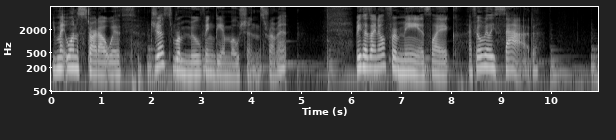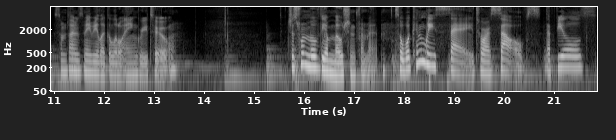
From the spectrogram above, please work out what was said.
you might want to start out with just removing the emotions from it. Because I know for me, it's like I feel really sad. Sometimes maybe like a little angry too. Just remove the emotion from it. So, what can we say to ourselves that feels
